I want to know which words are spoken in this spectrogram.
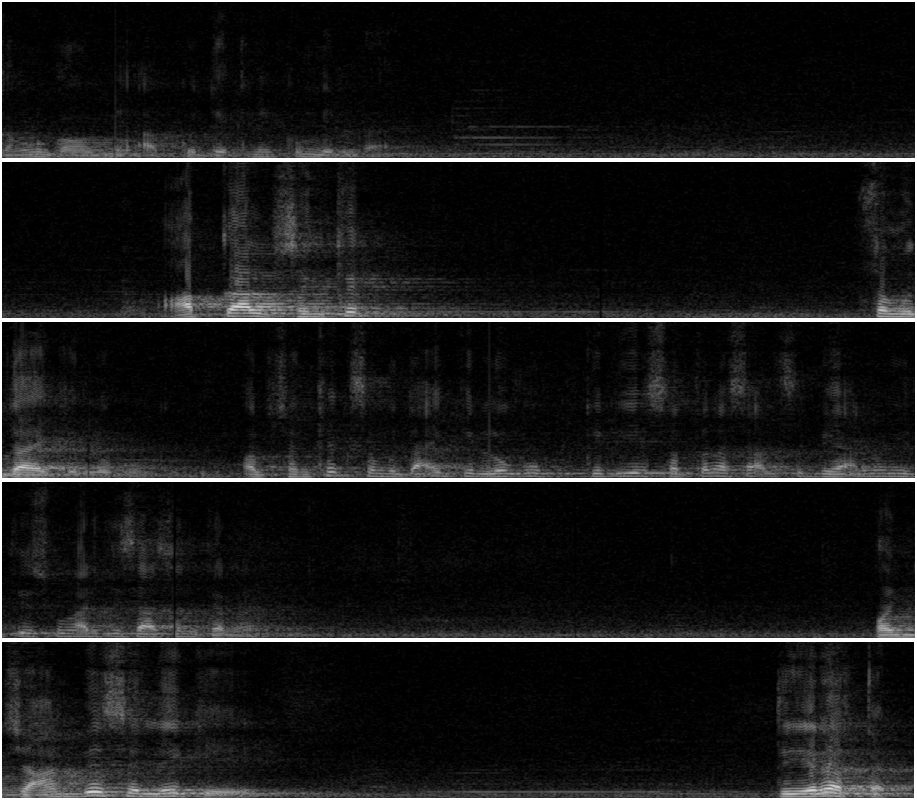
गाँव गाँव में आपको देखने को मिल रहा है। आपका अल्पसंख्यक समुदाय के लोगों के अल्पसंख्यक समुदाय के लोगों के लिए सत्रह साल से बिहार में नीतीश कुमार जी शासन कर रहे हैं। पंचानवे से लेके तेरह तक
